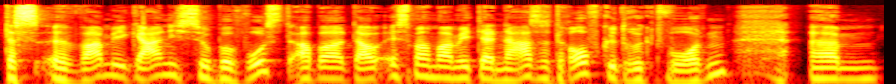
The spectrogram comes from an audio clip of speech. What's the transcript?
Das äh, war mir gar nicht so bewusst, aber da ist man mal mit der Nase draufgedrückt worden. Ähm,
